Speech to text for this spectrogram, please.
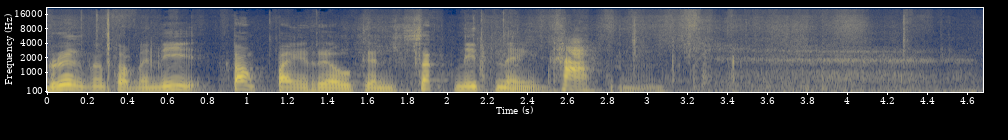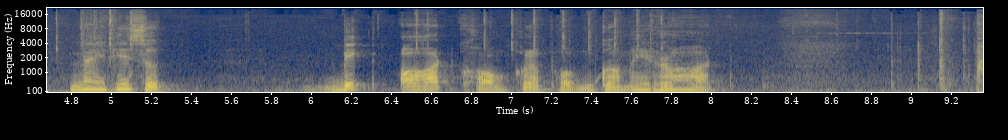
เรื่องตั้งต่อไปนี้ต้องไปเร็วกันสักนิดหนึ่งค่ะ ในที่สุดบิ๊กออสของกระผมก็ไม่รอด พ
